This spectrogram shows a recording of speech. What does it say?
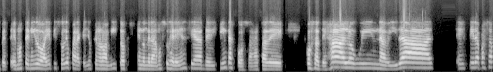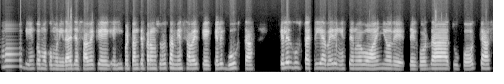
pues, hemos tenido, hay episodios para aquellos que no lo han visto, en donde le damos sugerencias de distintas cosas, hasta de cosas de Halloween, Navidad, este, y la pasamos bien como comunidad. Ya sabe que es importante para nosotros también saber qué, les gusta, qué les gustaría ver en este nuevo año de, de Gorda Tu Podcast,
